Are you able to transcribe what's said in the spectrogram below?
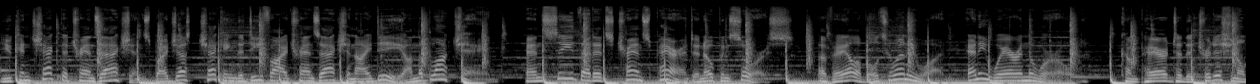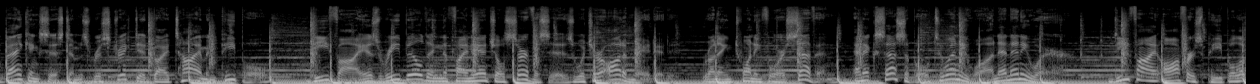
you can check the transactions by just checking the DeFi transaction ID on the blockchain and see that it's transparent and open source, available to anyone, anywhere in the world. Compared to the traditional banking systems restricted by time and people, DeFi is rebuilding the financial services which are automated, running 24-7, and accessible to anyone and anywhere. DeFi offers people a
